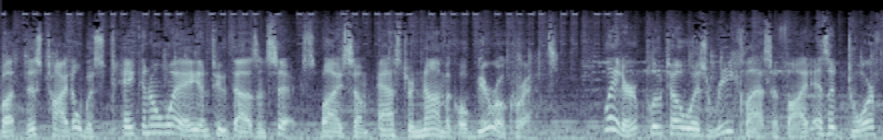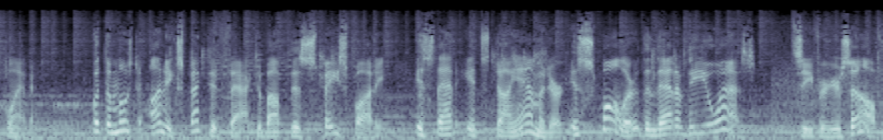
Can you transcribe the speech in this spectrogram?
but this title was taken away in 2006 by some astronomical bureaucrats. Later, Pluto was reclassified as a dwarf planet. But the most unexpected fact about this space body is that its diameter is smaller than that of the US. See for yourself.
